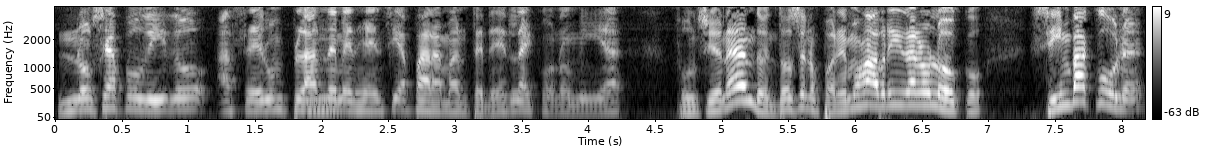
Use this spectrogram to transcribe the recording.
no se ha podido hacer un plan de emergencia para mantener la economía funcionando. Entonces nos ponemos a abrir a lo loco, sin vacuna,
